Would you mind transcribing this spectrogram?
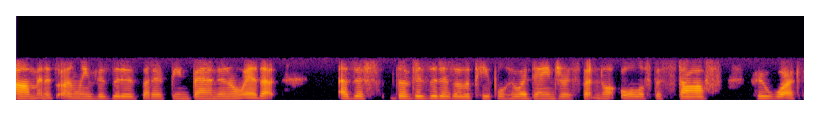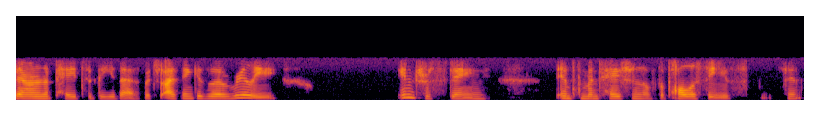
um, and it's only visitors that have been banned in a way that as if the visitors are the people who are dangerous, but not all of the staff who work there and are paid to be there, which I think is a really interesting implementation of the policies since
